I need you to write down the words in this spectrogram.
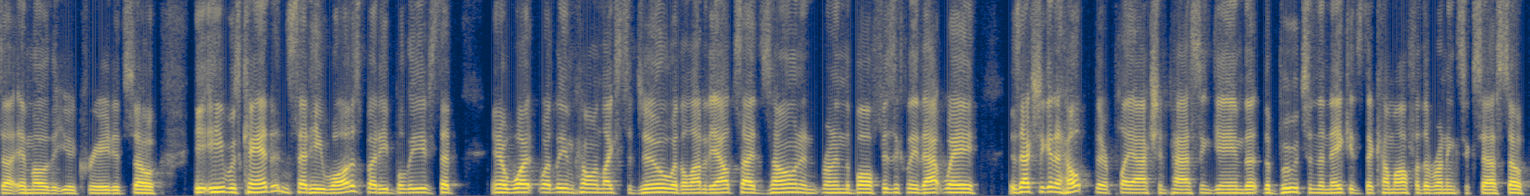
uh, mo that you created? So he, he was candid and said he was, but he believes that you know what what Liam Coen likes to do with a lot of the outside zone and running the ball physically that way is actually going to help their play action passing game, the, the boots and the nakeds that come off of the running success. So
